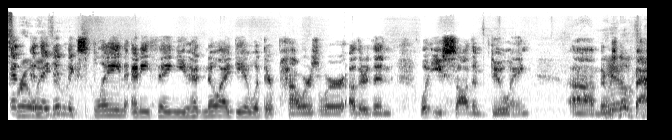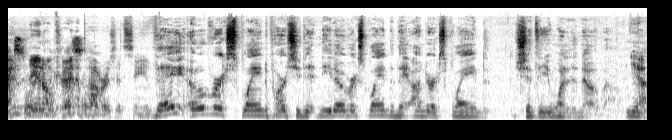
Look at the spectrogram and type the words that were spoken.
throwaway and they didn't villain. explain anything. You had no idea what their powers were, other than what you saw them doing. Um, there was They had no all kind- backstory. They had to all them kind of whatsoever. powers, it seemed. They over explained parts you didn't need over explained, and they under explained shit that you wanted to know about. yeah.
